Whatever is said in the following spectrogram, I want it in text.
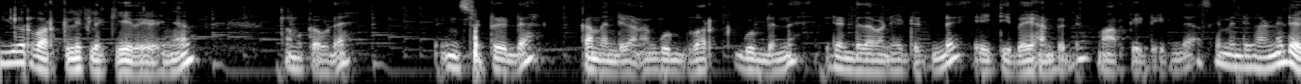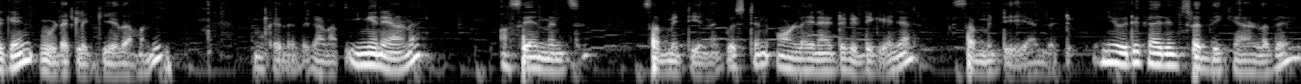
your വർക്കിൽ ക്ലിക്ക് ചെയ്ത് കഴിഞ്ഞാൽ നമുക്കവിടെ ഇൻസ്ട്രക്ടറുടെ കമന്റ് കാണാം. ഗുഡ് വർക്ക് ഗുഡ് എന്ന് രണ്ട് തവണ ഇട്ടിട്ടുണ്ട്. എയ്റ്റി ബൈ ഹൺഡ്രഡ് മാർക്ക് കിട്ടിയിട്ടുണ്ട്. അസൈൻമെന്റ് കാണണമെങ്കിൽ അഗൈൻ ഇവിടെ ക്ലിക്ക് ചെയ്താൽ മതി. നമുക്കതിനകത്ത് കാണാം. ഇങ്ങനെയാണ് അസൈൻമെന്റ്സ് സബ്മിറ്റ് ചെയ്യുന്നത്. ക്വസ്റ്റ്യൻ ഓൺലൈനായിട്ട് കിട്ടിക്കഴിഞ്ഞാൽ സബ്മിറ്റ് ചെയ്യാൻ പറ്റും. ഇനി ഒരു കാര്യം ശ്രദ്ധിക്കാനുള്ളത്.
